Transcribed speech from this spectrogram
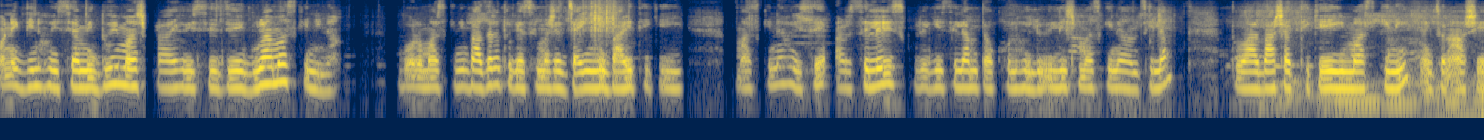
অনেক দিন হয়েছে, আমি দুই মাস প্রায় হয়েছে যে গুড়া মাছ কিনি না। বড় মাছ কিনি, বাজারে তো গেছে, মাসে যাইনি, বাড়ি থেকেই মাছ কিনা হয়েছে। আর ছেলের স্কুলে গিয়েছিলাম তখন হইল ইলিশ মাছ কিনে আনছিলাম। তো আর বাসার থেকে এই মাছ কিনি, একজন আসে,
